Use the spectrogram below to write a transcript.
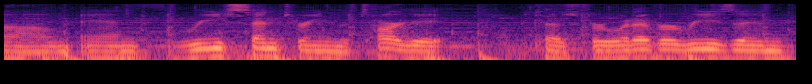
um, and recentering the target because for whatever reason,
